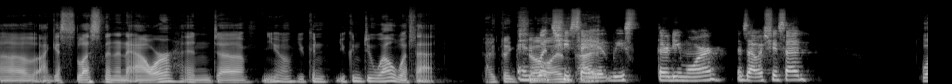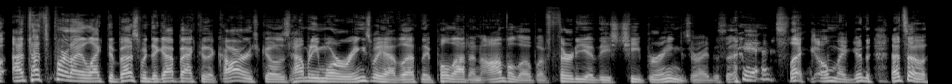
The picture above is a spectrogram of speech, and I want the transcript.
Uh, I guess less than an hour, and uh, you know you can you can do well with that. I think And so. what'd she And say? I- At least thirty more? Is that what she said? Well, that's the part I like the best when they got back to the car and she goes, "How many more rings we have left?" And they pull out an envelope of thirty of these cheap rings. Right? It's, Yeah. it's like, oh my goodness, that's a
